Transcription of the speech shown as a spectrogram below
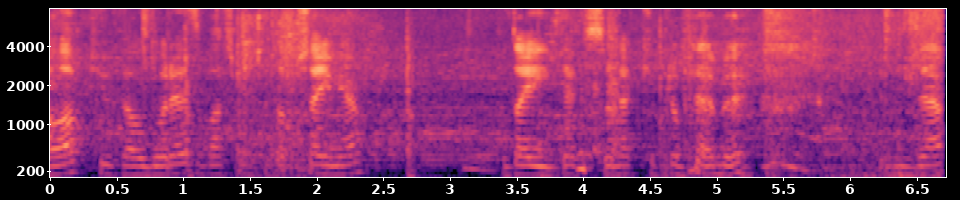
O, piłka u góry, zobaczmy kto to przejmie. Tutaj jak są lekkie problemy. Widzę.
